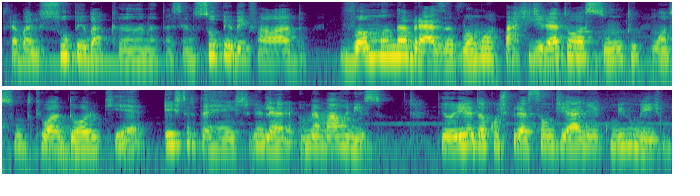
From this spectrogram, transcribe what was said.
trabalho super bacana, tá sendo super bem falado. Vamos mandar brasa, vamos partir direto ao assunto, um assunto que eu adoro, que é extraterrestre, galera. Eu me amarro nisso. Teoria da conspiração de Alien é comigo mesmo.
